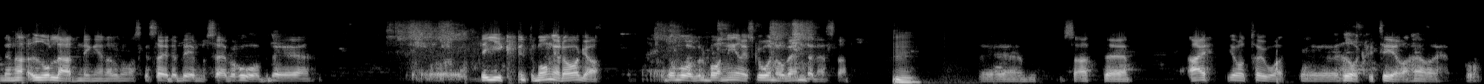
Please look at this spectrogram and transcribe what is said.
den här urladdningen eller vad man ska säga, det blev mot Sävehof. Det, det gick inte många dagar. De var väl bara nere i Skåne och vände nästan. Mm. Eh, så att, eh, nej, jag tror att eh, Hör kvitterar här på,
